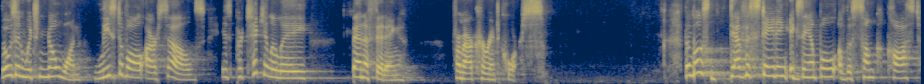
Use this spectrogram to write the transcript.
Those in which no one, least of all ourselves, is particularly benefiting from our current course. The most devastating example of the sunk cost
